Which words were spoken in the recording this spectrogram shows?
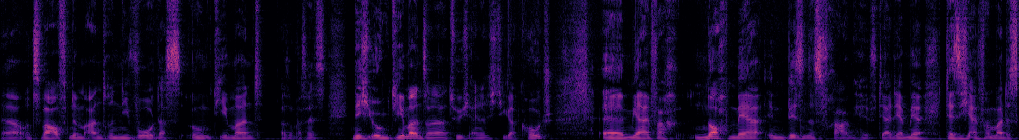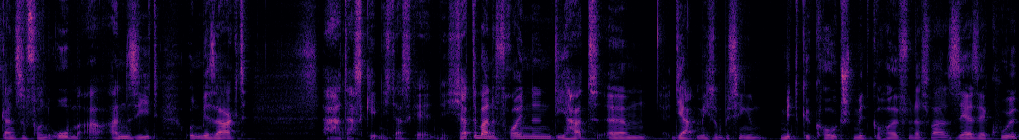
Ja, und zwar auf einem anderen Niveau, dass irgendjemand, also was heißt nicht irgendjemand, sondern natürlich ein richtiger Coach, äh, mir einfach noch mehr im Business-Fragen hilft. Ja, der, mir, der sich einfach mal das Ganze von oben ansieht und mir sagt, ah, das geht nicht, das geht nicht. Ich hatte mal eine Freundin, die hat, ähm, die hat mich so ein bisschen mitgecoacht, mitgeholfen. Das war sehr, sehr cool.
